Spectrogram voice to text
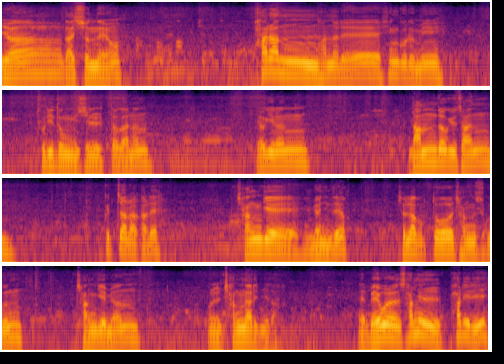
이야 날씨 좋네요. 파란 하늘에 흰 구름이 두리둥실 떠가는 여기는 남덕유산 끝자락 아래 장계면인데요. 전라북도 장수군 장계면 오늘 장날입니다. 네, 매월 3일 8일이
